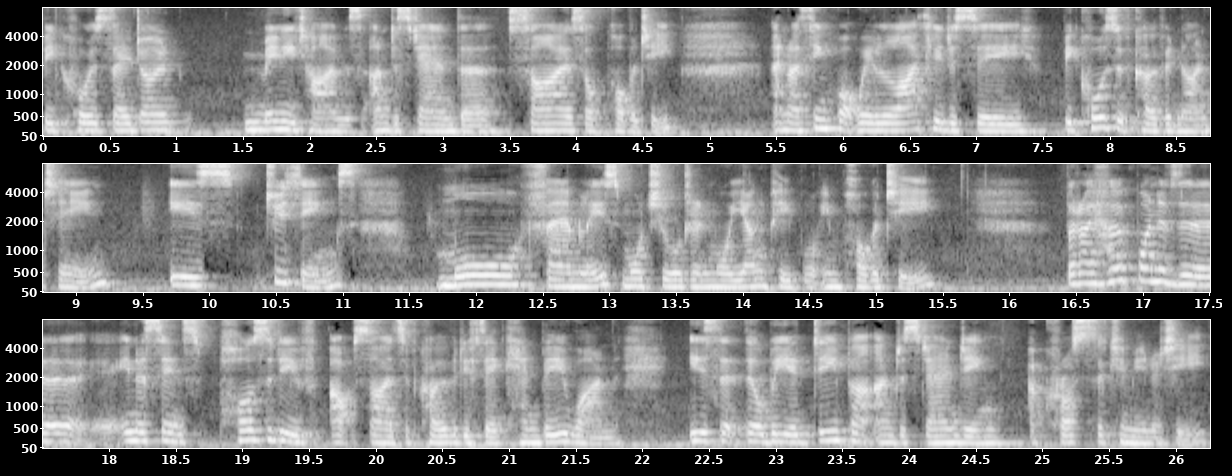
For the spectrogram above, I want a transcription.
because they don't many times understand the size of poverty. And I think what we're likely to see because of COVID 19 is two things more families, more children, more young people in poverty. But I hope one of the, in a sense, positive upsides of COVID, if there can be one, is that there'll be a deeper understanding across the community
